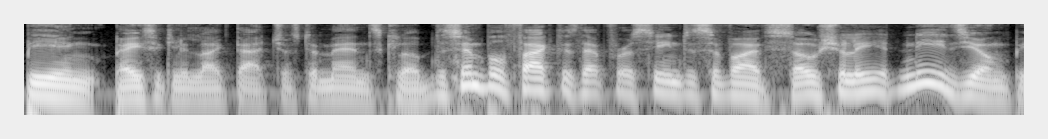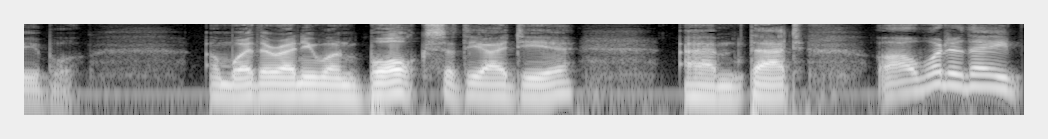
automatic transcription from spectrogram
Being basically like that, just a men's club. The simple fact is that for a scene to survive socially, it needs young people. And whether anyone balks at the idea um, that, oh, what are they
